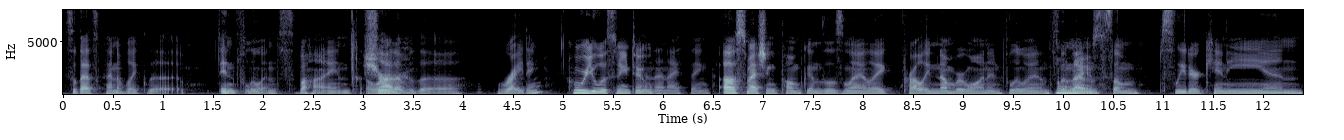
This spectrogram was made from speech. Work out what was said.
So that's kind of like the influence behind a lot of the writing. who are you listening to? And then I think oh, Smashing Pumpkins was my like probably number one influence, Oh, and then some Sleater Kinney and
